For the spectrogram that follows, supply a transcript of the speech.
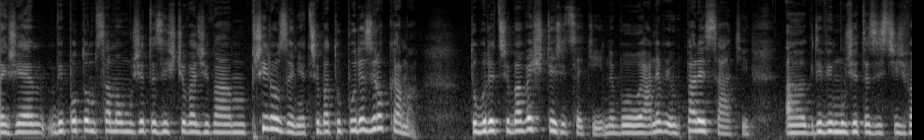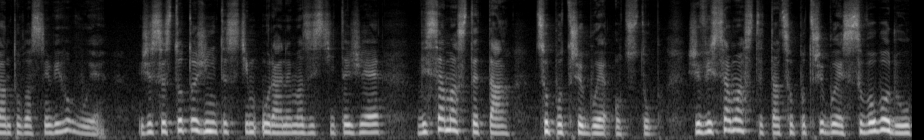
Takže vy potom sama můžete zjišťovat, že vám přirozeně, třeba to půjde s rokama, to bude třeba ve 40 nebo já nevím, v 50, a kdy vy můžete zjistit, že vám to vlastně vyhovuje. Že se stotožníte s tím uranem a zjistíte, že vy sama jste ta, co potřebuje odstup. Že vy sama jste ta, co potřebuje svobodu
